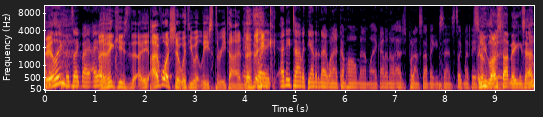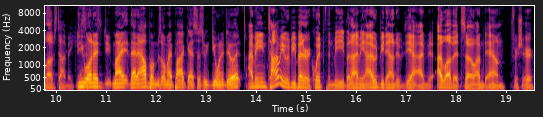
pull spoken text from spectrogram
Really? it's like my. I, I think he's. The, I- I've watched it with you at least three times. I it's think. like anytime at the end of the night when I come home and I'm like, I don't know, I'll just put on Stop Making Sense. It's like my favorite. Oh, you love good. Stop Making Sense. I love stop making. Do you want to do my that album's on my podcast this week? Do you want to do it? I mean, Tommy would be better equipped than me, but I mean, I would be down to. Yeah, I I love it, so I'm down for sure.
